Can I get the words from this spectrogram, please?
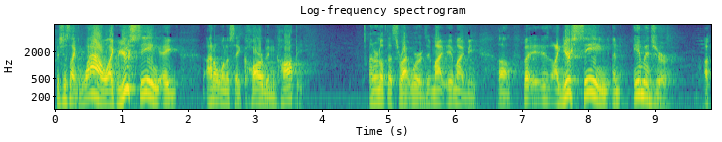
It's just like, wow, like you're seeing a, I don't want to say carbon copy. I don't know if that's the right words. It might, it might be. Um, but it's like you're seeing an imager, a,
